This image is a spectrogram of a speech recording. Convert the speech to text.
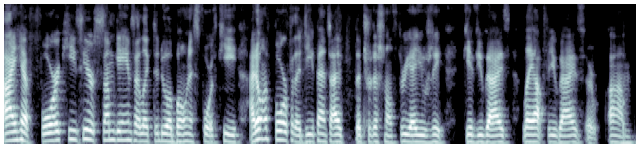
I have four keys here. Some games I like to do a bonus fourth key. I don't have four for the defense. I the traditional three I usually give you guys, lay out for you guys, or um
